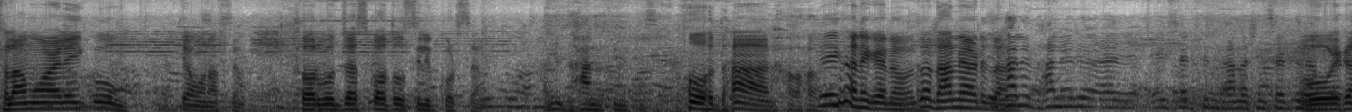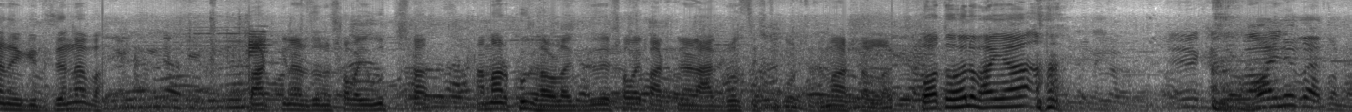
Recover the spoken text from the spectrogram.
সালামু আলাইকুম। কেমন আছেন? সর্বোচ্চ কত স্লিপ করছেন? আমি ধান কিনতেছি। ও ধান? এইখানে কেন? যা ধানে হাটে যান। এখানে ধানের এই- সাইড থেকে ধান আসে সাইড ও এখানে কিনতেছেন না। পাট কেনার জন্য সবাই উৎসাহ। আমার খুব ভালো লাগছে যে সবাই পাট কেনার আগ্রহ সৃষ্টি করতেছে মার্শাল্লাহ কত হলো ভাইয়া? হয়নি এখনও।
